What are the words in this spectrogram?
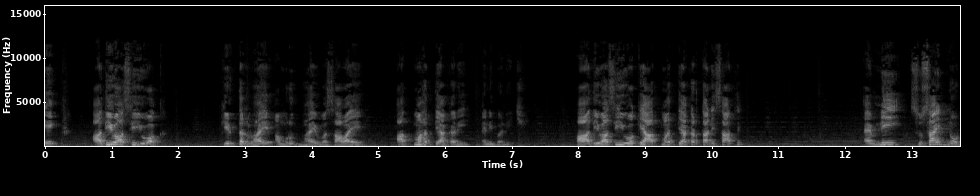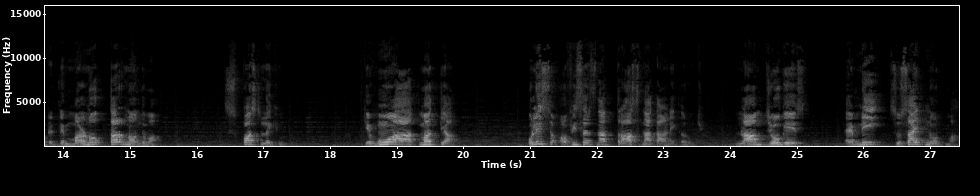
એક આદિવાસી યુવક કીર્તનભાઈ અમૃતભાઈ વસાવાએ આત્મહત્યા કરી એની બની છે. આદિવાસી યુવકે આત્મહત્યા કરતાની સાથે એમની સુસાઇડ નોટ એટલે મરણોત્તર નોંધમાં સ્પષ્ટ લખ્યું કે હું આ આત્મહત્યા પોલીસ ઓફિસર્સના ત્રાસના કારણે કરું છું. નામ જોગે એમની સુસાઇડ નોટમાં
